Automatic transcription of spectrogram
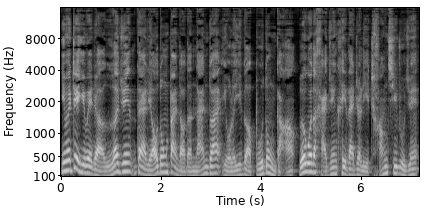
因为这意味着俄军在辽东半岛的南端有了一个不动港，俄国的海军可以在这里长期驻军。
